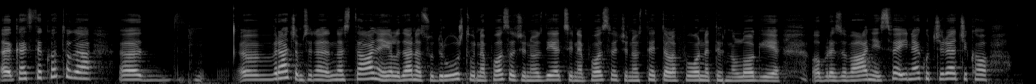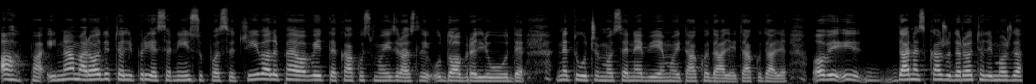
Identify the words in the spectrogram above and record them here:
E, kad ste kod toga, e, E, vraćam se na, na stanje je li danas u društvu, na posvećenost djeci, neposvećenost te telefone, tehnologije, obrazovanje i sve. I neko će reći kao, ah pa i nama roditelji prije se nisu posvećivali, pa evo vidite kako smo izrasli u dobre ljude, ne tučemo se, ne bijemo i tako dalje i tako dalje. Ovi danas kažu da roditelji možda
